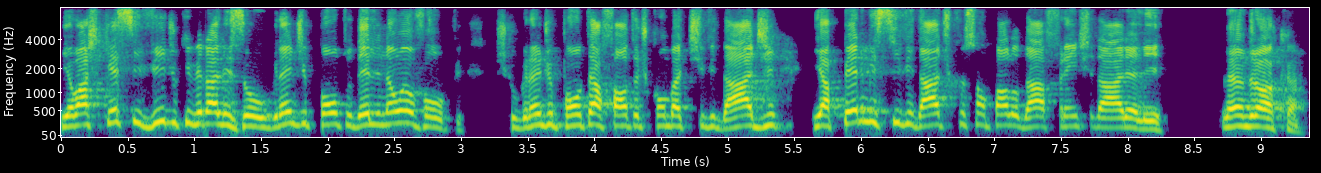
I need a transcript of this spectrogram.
e eu acho que esse vídeo que viralizou, o grande ponto dele não é o Volpe. Acho que o grande ponto é a falta de combatividade e a permissividade que o São Paulo dá à frente da área ali. Leandroca.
